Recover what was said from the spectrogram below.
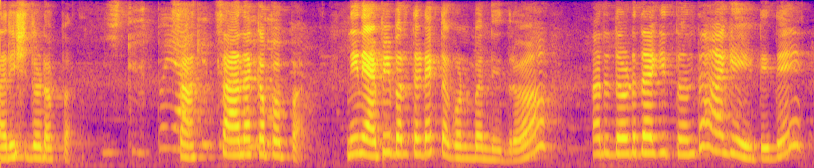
ಹರೀಶ್ ದೊಡ್ಡಪ್ಪ. ಸಾನಕ ಪಪ್ಪ ನೀನು ಹ್ಯಾಪಿ ಬರ್ತ್ಡೇಗೆ ತಗೊಂಡು ಬಂದಿದ್ರು? ಅದು ದೊಡ್ಡದಾಗಿತ್ತು ಅಂತ ಹಾಗೆ ಇಟ್ಟಿದ್ದೆ.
